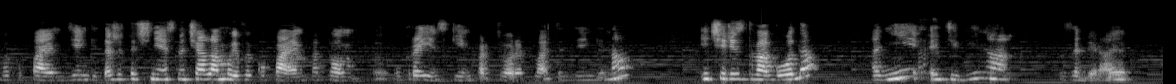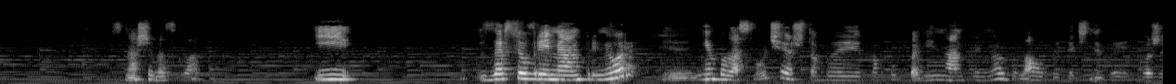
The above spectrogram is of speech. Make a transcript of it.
выкупаем деньги, даже точнее, сначала мы выкупаем, потом э, украинские импортеры платят деньги нам, и через два года они эти вина забирают с нашего склада. И за все время анпример не было случая, чтобы покупка вина анпример была убыточной. Вы тоже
